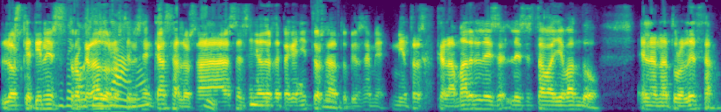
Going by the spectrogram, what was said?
los que tienes troquelados, los tienes ¿no? en casa, los has enseñado desde pequeñitos, o sea, tú piensas, mi- mientras que la madre les, les estaba llevando en la naturaleza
